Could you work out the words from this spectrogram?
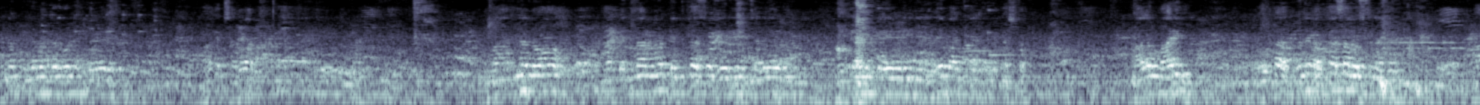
ఉన్న పిల్లలందరూ కూడా నేను కోరేది బాగా చదవాలి మా అన్నలో మా పెద్దనాన్నలో టెన్త్ క్లాస్లో జరిగిన చదివాడు మెకానిక్ అయ్యాడు నేను అదే బాధ్యత కష్టం. కాలం మారింది. ఒక అద్భుతమైన అవకాశాలు వస్తున్నాయి. ఆ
